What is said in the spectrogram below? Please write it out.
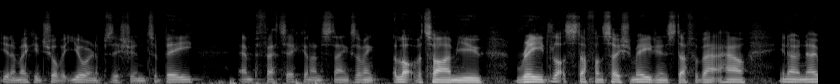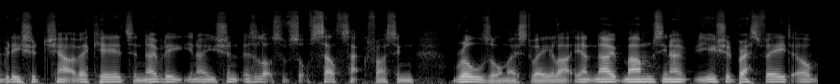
you know, making sure that you're in a position to be empathetic and understanding Because I think a lot of the time you read lots of stuff on social media and stuff about how you know nobody should shout at their kids and nobody, you know, you shouldn't. There's lots of sort of self-sacrificing rules almost where you're like, yeah, no, mums, you know, you should breastfeed or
